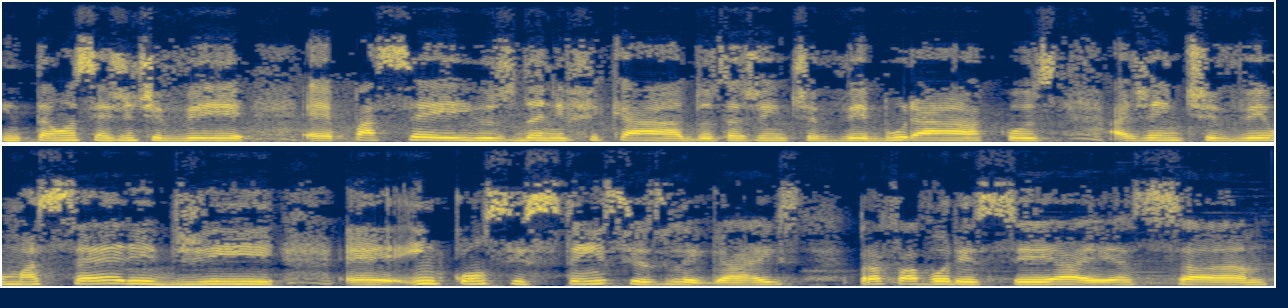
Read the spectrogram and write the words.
Então assim a gente vê é, passeios danificados, gente vê buracos, a gente vê uma série de é, inconsistências legais para favorecer a essa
